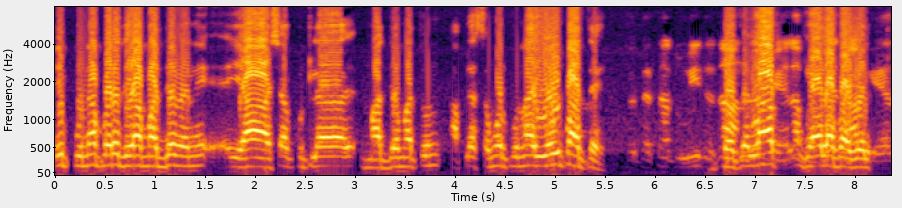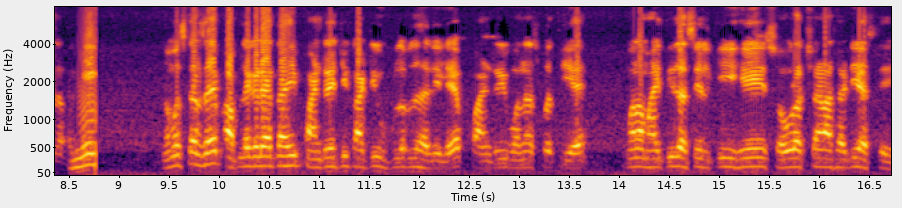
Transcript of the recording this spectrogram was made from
हे पुन्हा परत या माध्यमाने या अशा कुठल्या माध्यमातून आपल्यासमोर पुन्हा येऊ पाहतंय. तर त्याचा तुम्ही लाभ घ्यायला पाहिजे. मी नमस्कार साहेब आपल्याकडे आता ही पांढऱ्याची काठी उपलब्ध झालेली आहे. पांढरी वनस्पती आहे. मला माहितीच असेल की हे संरक्षणासाठी असते.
